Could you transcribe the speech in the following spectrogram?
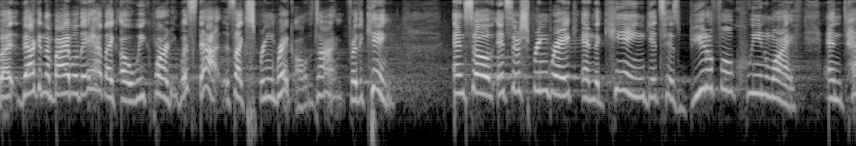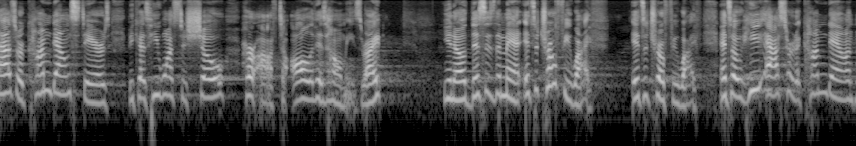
But back in the Bible, they had like a week party. What's that? It's like spring break all the time for the king. And so it's their spring break, and the king gets his beautiful queen wife and has her come downstairs because he wants to show her off to all of his homies, right? You know, this is the man. It's a trophy wife. It's a trophy wife. And so he asked her to come down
